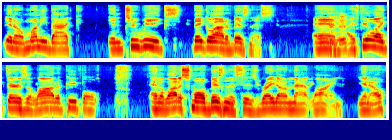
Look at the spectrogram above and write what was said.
you know money back in two weeks, they go out of business. And Mhm. I feel like there's a lot of people and a lot of small businesses right on that line, you know?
